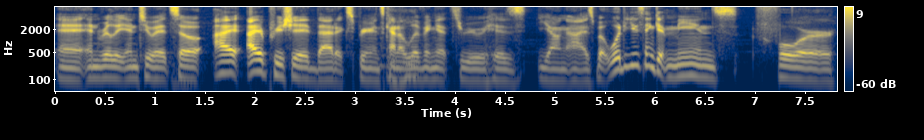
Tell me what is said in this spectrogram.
and, and really into it. So I I appreciated that experience, kind of living it through his young eyes. But what do you think it means for?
